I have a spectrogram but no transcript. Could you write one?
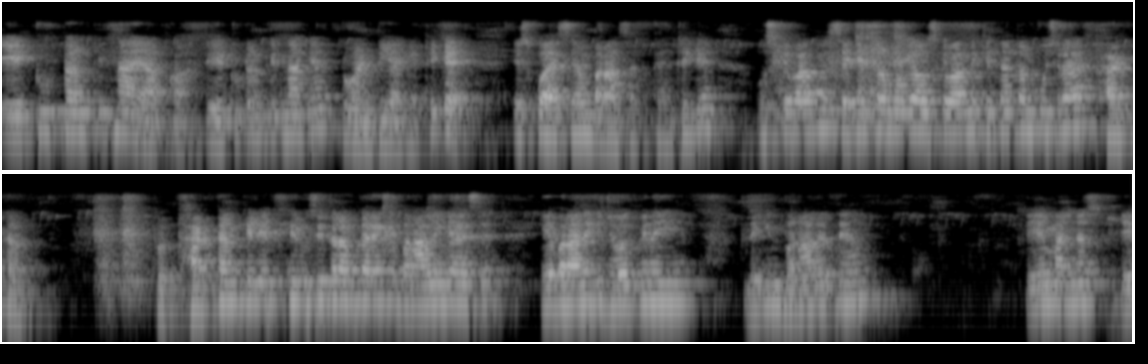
ए टू टर्म कितना है आपका? ए टू टर्म कितना आ गया? ट्वेंटी आ गया, ठीक है? इसको ऐसे हम बना सकते हैं, ठीक है? उसके बाद में सेकेंड टर्म हो गया, उसके बाद में कितना टर्म पूछ रहा है? थर्ड टर्म तो थर्ड टर्म के लिए फिर उसी तरह हम करेंगे, बना लेंगे ऐसे। ये बनाने की ज़रूरत भी नहीं है, लेकिन बना देते हैं हम। A minus a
